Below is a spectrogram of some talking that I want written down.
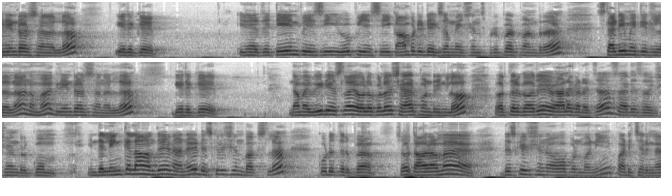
க்ரீன் ரோஸ் சேனலில் இருக்குது இது TNPSC UPSC competitive examinations prepare பண்ணுற ஸ்டடி மெட்டீரியல் எல்லாம் நம்ம க்ரீன் ரோஸ் சேனலில் இருக்குது நம்ம வீடியோஸ்லாம் எவ்வளோக்குள்ளே ஷேர் பண்ணுறீங்களோ ஒருத்தருக்காவது வேலை கிடச்சா சாட்டிஸ்ஃபேக்ஷன் இருக்கும். இந்த லிங்க்கெல்லாம் வந்து நான் டிஸ்கிரிப்ஷன் பாக்ஸில் கொடுத்துருப்பேன். ஸோ தவறாமல் டிஸ்கிரிப்ஷனை ஓப்பன் பண்ணி படிச்சிருங்க.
